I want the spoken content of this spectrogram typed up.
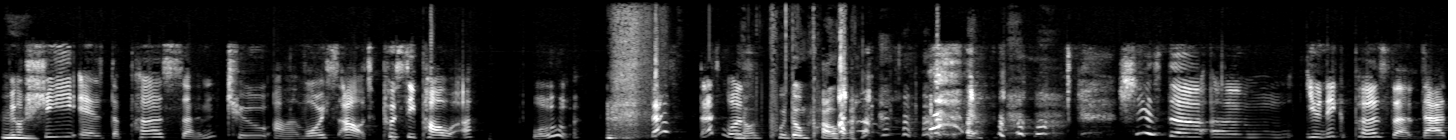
because Mm. she is the person to uh, voice out pussy power. Whoa, that that was Not pudong power. she is the um unique person that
